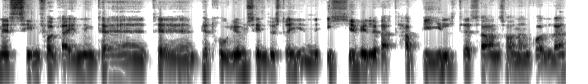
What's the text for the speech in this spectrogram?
med sin forgreining til, til, petroleumsindustrien ikke ville vært habil til å ta en sånn rolle.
